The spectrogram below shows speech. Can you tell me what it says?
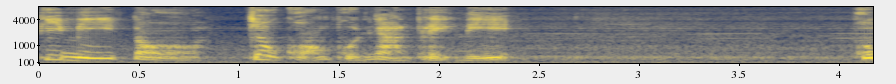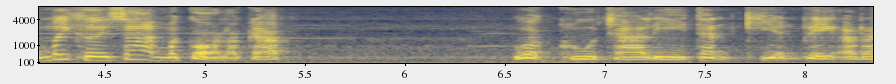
ที่มีต่อเจ้าของผลงานเพลงนี้ ผมไม่เคยทราบมาก่อนหรอกครับ ว่าครูชาลีท่านเขียนเพลงอะไร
